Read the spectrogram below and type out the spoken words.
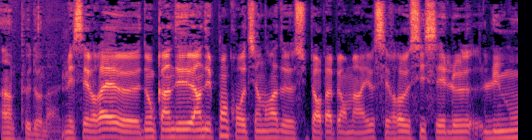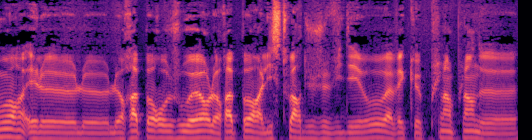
un peu dommage. Mais c'est vrai, donc un des un des points qu'on retiendra de Super Paper Mario, c'est vrai aussi, c'est le l'humour et le, le, le rapport aux joueurs, le rapport à l'histoire du jeu vidéo avec plein plein de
